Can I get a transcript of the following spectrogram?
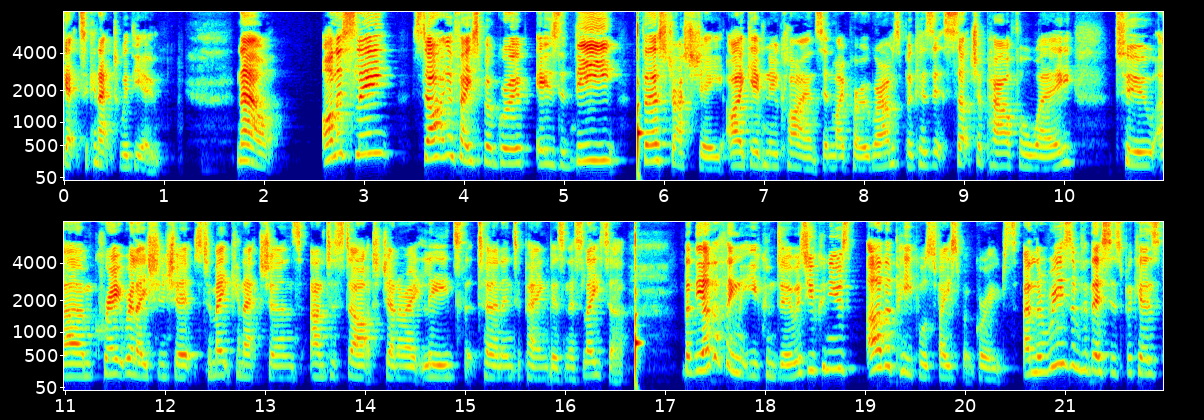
get to connect with you. Now, honestly, Starting a Facebook group is the first strategy I give new clients in my programs because it's such a powerful way to um, create relationships, to make connections, and to start to generate leads that turn into paying business later. But the other thing that you can do is you can use other people's Facebook groups. And the reason for this is because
